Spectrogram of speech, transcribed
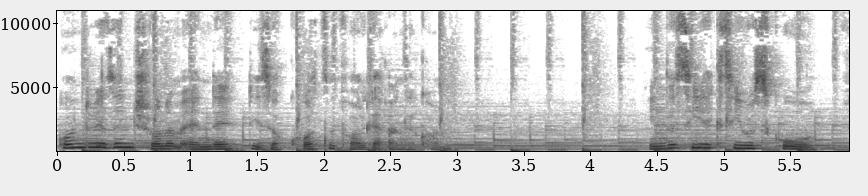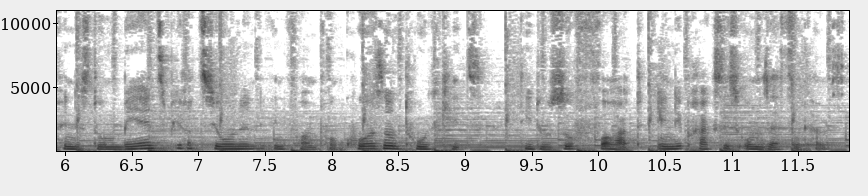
Und wir sind schon am Ende dieser kurzen Folge angekommen. In der CX Hero School findest du mehr Inspirationen in Form von Kursen und Toolkits, die du sofort in die Praxis umsetzen kannst.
